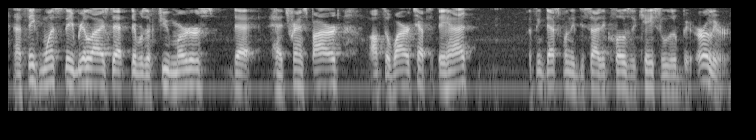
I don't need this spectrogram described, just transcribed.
And I think once they realized that there was a few murders that had transpired off the wiretaps that they had, I think that's when they decided to close the case a little bit earlier.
